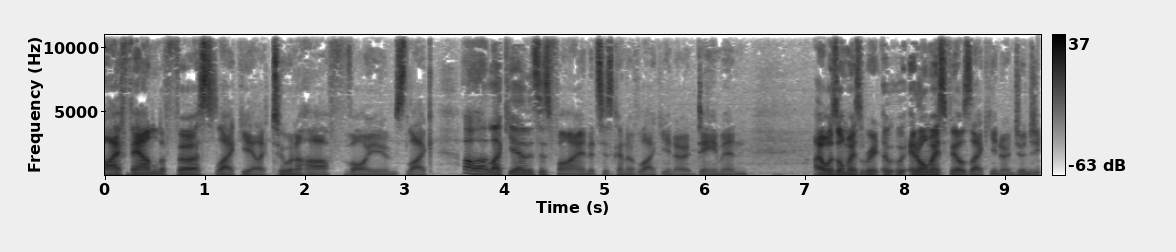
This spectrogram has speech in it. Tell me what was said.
I found the first, like, yeah, like two and a half volumes, like, oh, like, yeah, this is fine. It's just kind of like, you know, demon. I was almost, re- it almost feels like, you know, Junji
